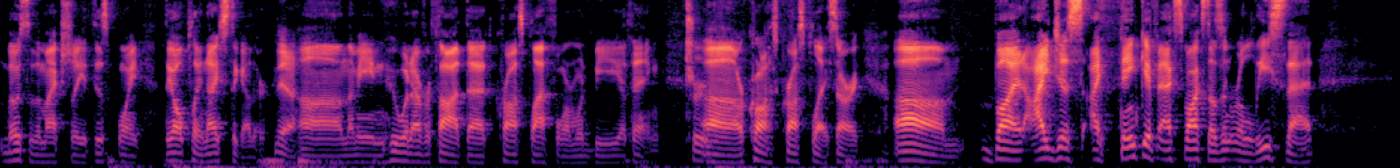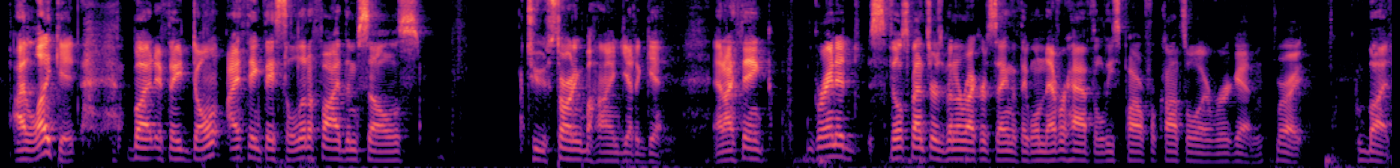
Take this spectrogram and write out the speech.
most of them actually at this point they all play nice together. Yeah. Um, I mean, who would ever thought that cross platform would be a thing? True. Uh, or cross cross play. Sorry. Um, but I just I think if Xbox doesn't release that, I like it. But if they don't, I think they solidified themselves to starting behind yet again. And I think, granted, Phil Spencer has been on record saying that they will never have the least powerful console ever again. right. But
